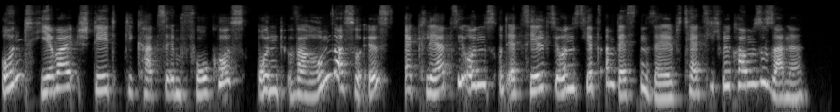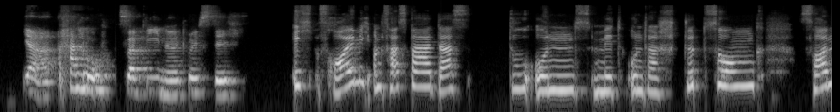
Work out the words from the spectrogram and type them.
Und hierbei steht die Katze im Fokus. Und warum das so ist, erklärt sie uns und erzählt sie uns jetzt am besten selbst. Herzlich willkommen, Susanne. Ja, hallo Sabine, grüß dich. Ich freue mich unfassbar, dass du uns mit Unterstützung von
